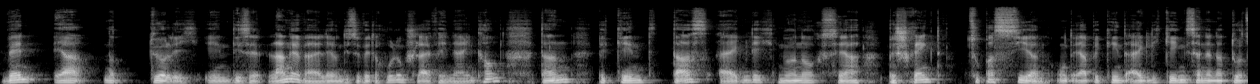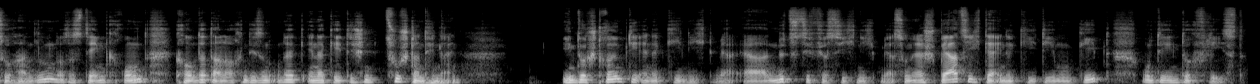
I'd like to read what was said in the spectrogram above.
Wenn er natürlich in diese Langeweile und diese Wiederholungsschleife hineinkommt, dann beginnt das eigentlich nur noch sehr beschränkt zu passieren und er beginnt eigentlich gegen seine Natur zu handeln und aus dem Grund kommt er dann auch in diesen energetischen Zustand hinein. Ihn durchströmt die Energie nicht mehr, er nützt sie für sich nicht mehr, sondern er sperrt sich der Energie, die ihm umgibt und die ihn durchfließt.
